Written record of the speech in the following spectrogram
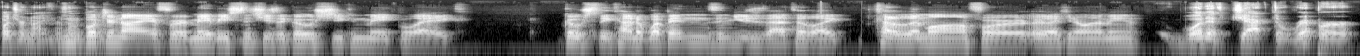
Butcher knife or something. butcher knife, or maybe since she's a ghost, she can make like ghostly kind of weapons and uses that to like cut a limb off, or, or like you know what I mean. What if Jack the Ripper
